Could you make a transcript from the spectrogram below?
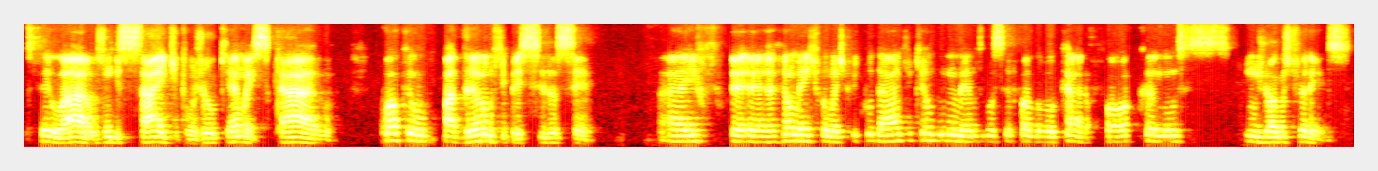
sei lá, o Zombicide, que é um jogo que é mais caro, qual que é o padrão que precisa ser Aí é, realmente foi uma dificuldade que em algum momento você falou, cara, foca nos, em jogos diferentes.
